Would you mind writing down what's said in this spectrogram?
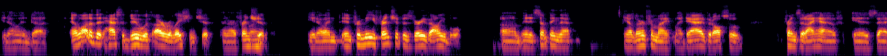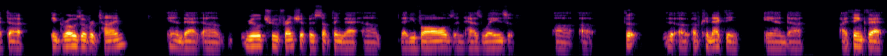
You know, and uh, and a lot of it has to do with our relationship and our friendship. Right. You know, and and for me, friendship is very valuable, um, and it's something that you know, I learned from my my dad, but also friends that I have is that uh, it grows over time. and that uh, real true friendship is something that um, that evolves and has ways of uh, uh, the, the, of connecting. And uh, I think that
